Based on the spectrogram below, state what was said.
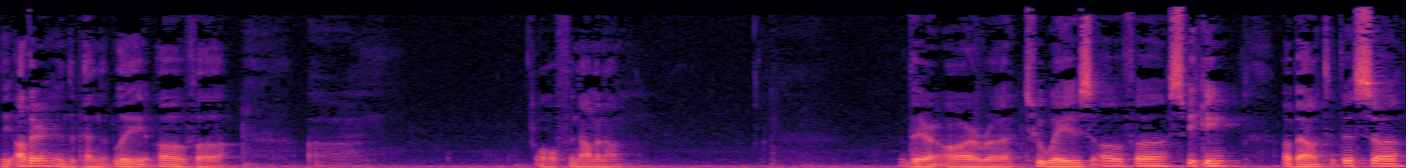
the other, independently of uh, uh, all phenomenon. There are uh, two ways of uh, speaking about this uh,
